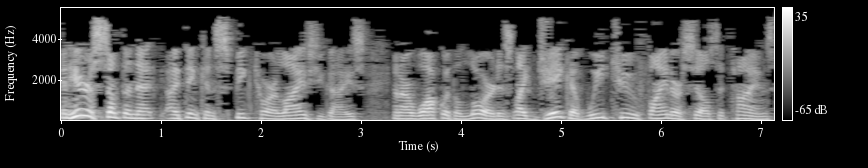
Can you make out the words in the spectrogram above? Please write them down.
And here is something that I think can speak to our lives, you guys, and our walk with the Lord. Is like Jacob, we too find ourselves at times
